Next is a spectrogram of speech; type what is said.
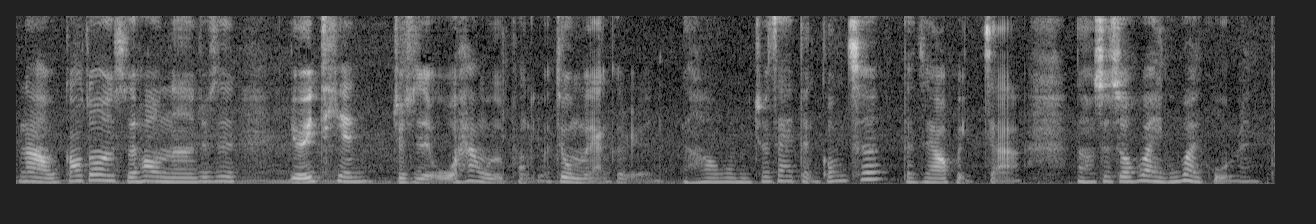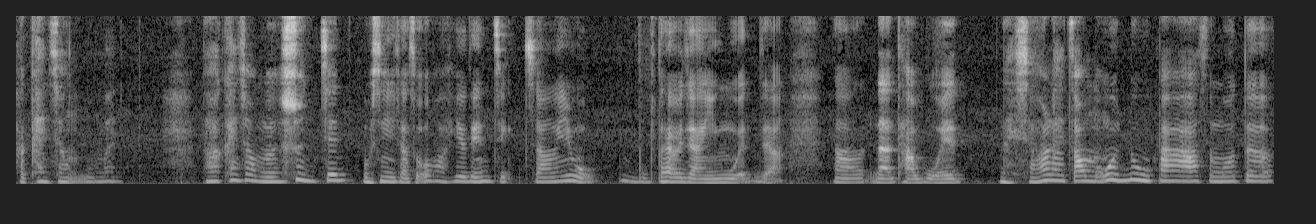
那我高中的时候呢，就是有一天，就是我和我的朋友，就我们两个人，然后我们就在等公车，等着要回家。然后这时候换一个外国人，他看向我们，然后看向我们的瞬间，我心里想说，哇，有点紧张，因为我不太会讲英文，这样。然后那他不会来想要来找我们问路吧什么的。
